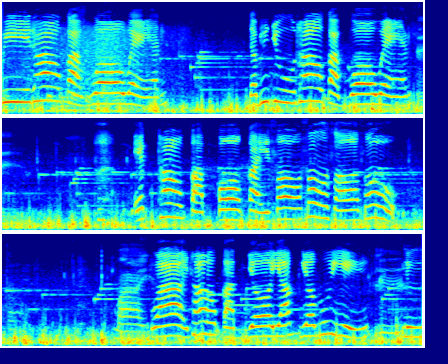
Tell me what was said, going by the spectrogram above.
V เท่ากับวอแหวน W เท่ากับวอแหวนเอ X เท่ากับกอไก่ซอโซ่ซอโซ่วาย Y เท่ากับยอยักษ์ยอผู้หญิง หรือหรือ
